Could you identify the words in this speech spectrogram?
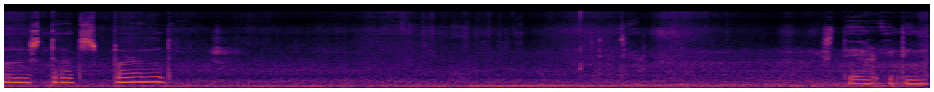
Was that spider. Is there eating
